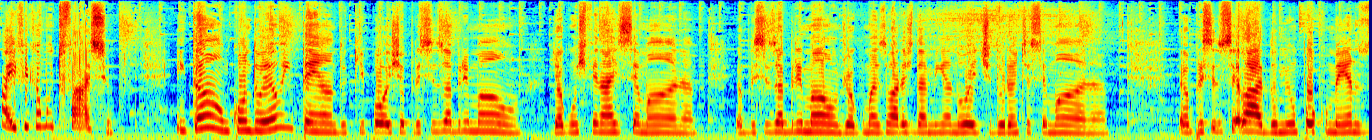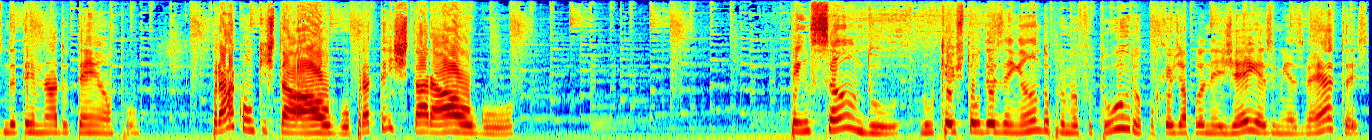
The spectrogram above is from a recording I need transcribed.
Aí fica muito fácil. Então, quando eu entendo que, poxa, eu preciso abrir mão de alguns finais de semana, eu preciso abrir mão de algumas horas da minha noite durante a semana, eu preciso, sei lá, dormir um pouco menos um determinado tempo para conquistar algo, para testar algo, pensando no que eu estou desenhando para o meu futuro, porque eu já planejei as minhas metas,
